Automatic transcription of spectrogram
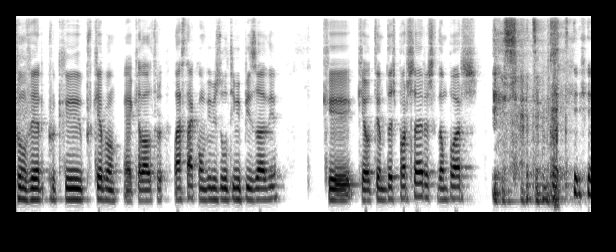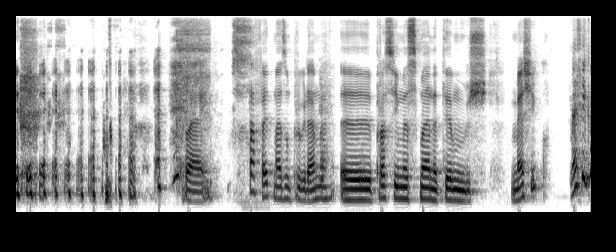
vão ver porque, porque é bom. É aquela altura. Lá está, como vimos no último episódio, que, que é o tempo das porcheiras que dão Porsche. Exatamente. Bem, está feito mais um programa. Uh, próxima semana temos México. México!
